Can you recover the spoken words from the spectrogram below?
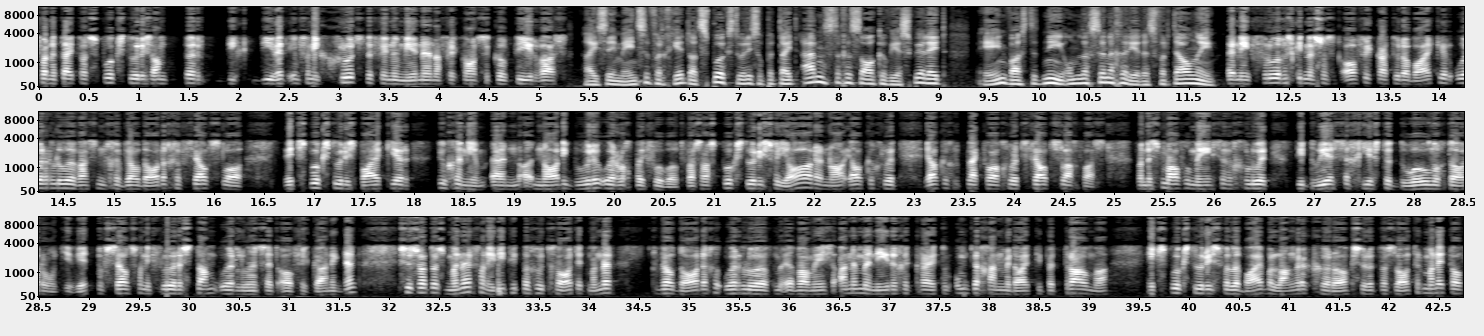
van 'n tyd wat spookstories amper die die weet een van die grootste fenomene in Afrikaanse kultuur was. Hy sê mense vergeet dat spookstories op 'n tyd ernstige sake weerspieël het en was dit nie om ligsinnige redes vertel nie. In die vroeë geskiedenis van Suid-Afrika toe daar baie keer oorloë was en gewelddadige veldslae, het spookstories baie keer toegeneem in na die boereoorlog byvoorbeeld. Was daar spookstories vir jare na elke groot elke groot plek waar 'n groot veldslag was, want dit smaak vir mense geglo het die dooie se geeste dwol nog daar rond, jy weet, of selfs van die vroeë stamoorloë in Suid-Afrika en ek dink soos wat ons minder van hierdie tipe goed gehad het, minder gewelddadige oorloë waar mense ander maniere gekry het om om te gaan met daai tipe trauma, het spookstories vir hulle baie belangrik geraak, so dit was later maar net al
